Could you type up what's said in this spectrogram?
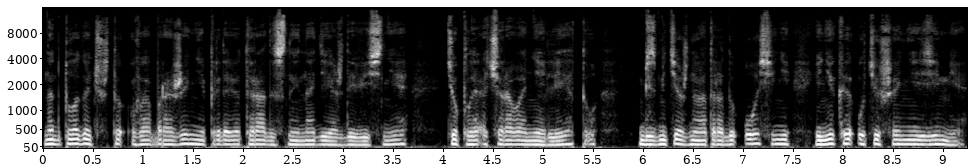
Надо полагать, что воображение придает радостные надежды весне, теплое очарование лету, безмятежную отраду осени и некое утешение зиме.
